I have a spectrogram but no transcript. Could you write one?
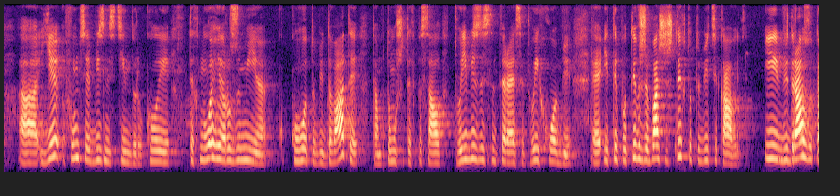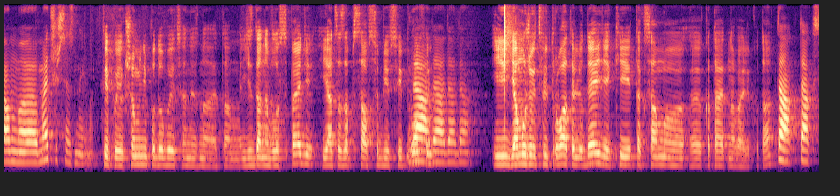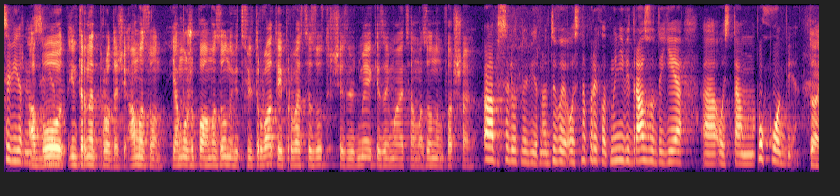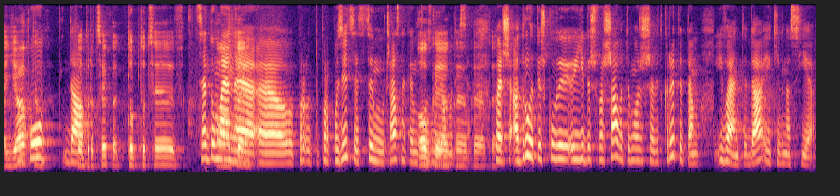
є функція бізнес-тіндеру, коли технологія розуміє, кого тобі давати, там тому що ти вписав твої бізнес-інтереси, твої хобі, е, і типу ти вже бачиш тих, хто тобі цікавить. І відразу там е, мечишся з ними. Типу, якщо мені подобається, не знаю, там їзда на велосипеді, я це записав собі в свій Да, да, да, да. І я можу відфільтрувати людей, які так само е, катають на велику, так? Так, так, все вірно. Або інтернет-продажі, Амазон. Я можу по Амазону відфільтрувати і провести зустрічі з людьми, які займаються Амазоном в Варшаві. Абсолютно вірно. Диви, ось, наприклад, мені відразу дає е, ось там по хобі. Так, яхта, по, да, квадроцикл. Тобто це Це до А, мене окей. е, про- пропозиція з цими учасниками окей, окей, познайомитися. окей, окей. Перше, а друге, ти ж коли їдеш в Варшаву, ти можеш відкрити там івенти, да, які в нас є.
